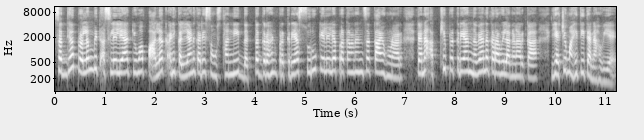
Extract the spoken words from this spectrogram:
सध्या प्रलंबित असलेल्या किंवा पालक आणि कल्याणकारी संस्थांनी दत्तक ग्रहण प्रक्रिया सुरू केलेल्या प्रकरणांचं काय होणार त्यांना अख्खी प्रक्रिया नव्यानं करावी लागणार का याची माहिती त्यांना हवी आहे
